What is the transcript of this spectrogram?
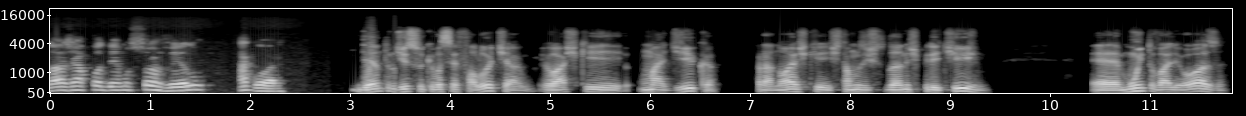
nós já podemos sorvê-lo agora. Dentro disso que você falou, Tiago, eu acho que uma dica para nós que estamos estudando Espiritismo é muito valiosa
